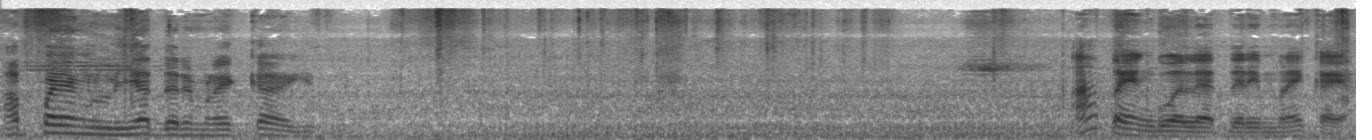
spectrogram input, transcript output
apa yang lu lihat dari mereka gitu? apa yang gue lihat dari mereka ya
